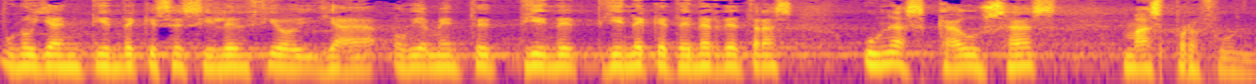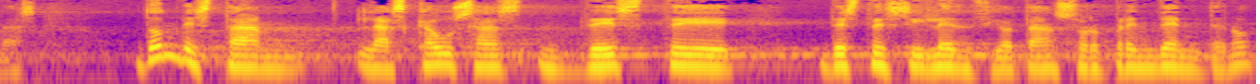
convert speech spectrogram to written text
Uno ya entiende que ese silencio ya obviamente tiene, tiene que tener detrás unas causas más profundas. ¿Dónde están las causas de este de este silencio tan sorprendente, ¿no?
